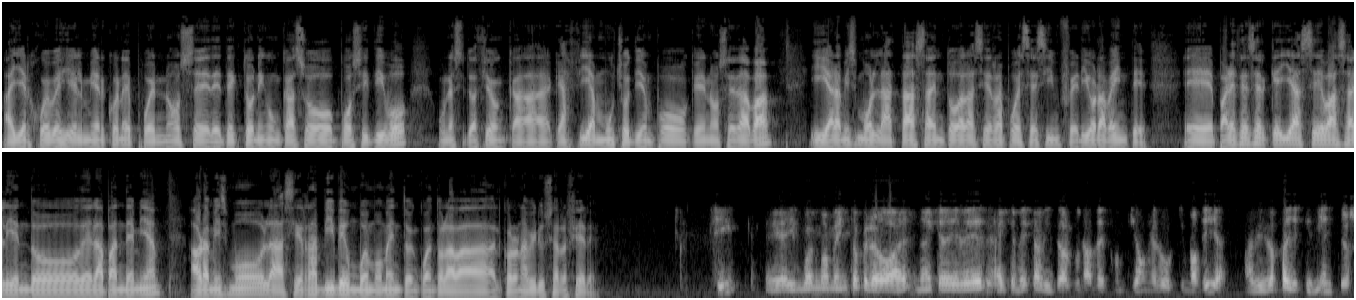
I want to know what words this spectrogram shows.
ayer jueves y el miércoles, pues no se detectó ningún caso positivo, una situación que, hacía mucho tiempo que no se daba y ahora mismo la tasa en toda la sierra pues es inferior a 20. Eh, parece ser que ya se va saliendo de la pandemia. Ahora mismo la sierra vive un buen momento en cuanto al coronavirus se refiere. Eh, hay un buen momento, pero no hay que ver, hay que ver que ha habido alguna defunción en los últimos días. Ha habido fallecimientos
